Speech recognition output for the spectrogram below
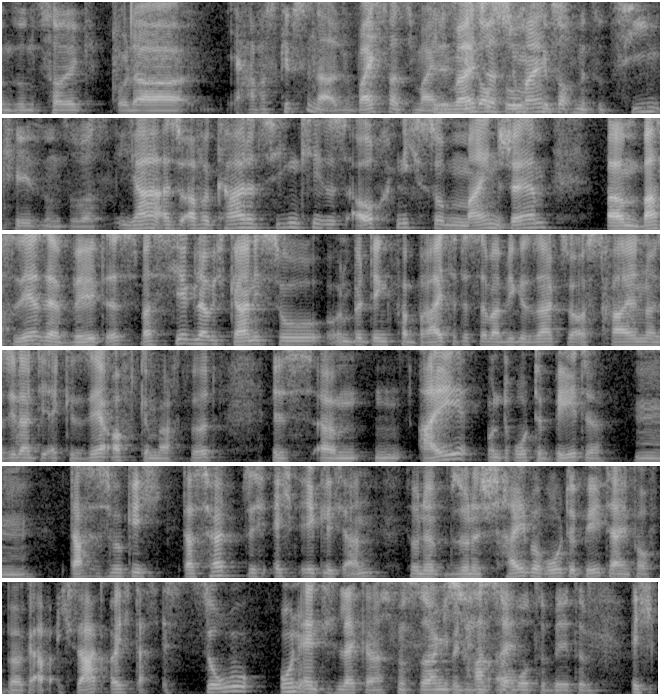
und so ein Zeug. Oder, ja, was gibt's denn da? Du weißt, was ich meine. Ich es, weiß, gibt auch so, es gibt auch mit so Ziegenkäse und sowas. Ja, also Avocado-Ziegenkäse ist auch nicht so mein Jam. Ähm, was sehr, sehr wild ist, was hier, glaube ich, gar nicht so unbedingt verbreitet ist, aber wie gesagt, so Australien, Neuseeland, die Ecke sehr oft gemacht wird, ist ähm, ein Ei und rote Beete. Das ist wirklich, das hört sich echt eklig an. So eine, so eine Scheibe rote Beete einfach auf dem Burger. Aber ich sag euch, das ist so unendlich lecker. Ich muss sagen, ich hasse Ei. rote Beete. Ich,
